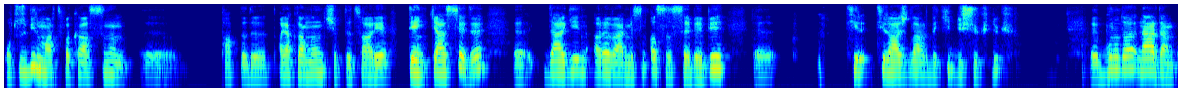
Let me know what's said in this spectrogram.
31 Mart vakasının e, patladığı, ayaklanmanın çıktığı tarihe denk gelse de e, derginin ara vermesinin asıl sebebi e, tir, tirajlardaki düşüklük. E, bunu da nereden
